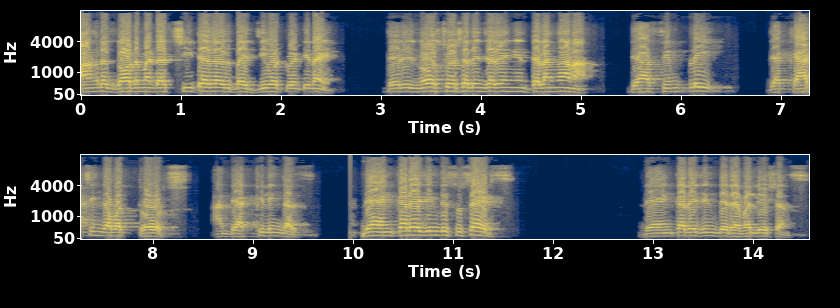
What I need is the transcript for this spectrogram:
Congress government are cheated by G O twenty nine there is no social engineering in Telangana they are simply they are catching our throats and they are killing us they are encouraging the suicides They are encouraging the revolutions,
